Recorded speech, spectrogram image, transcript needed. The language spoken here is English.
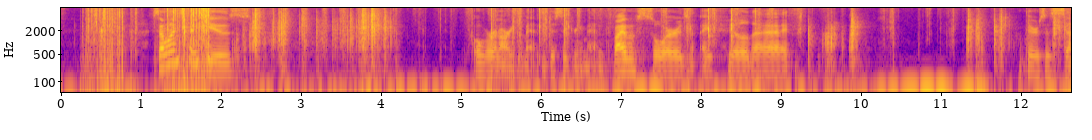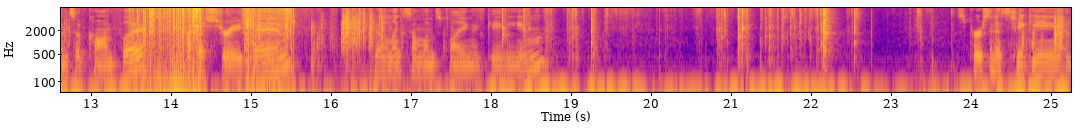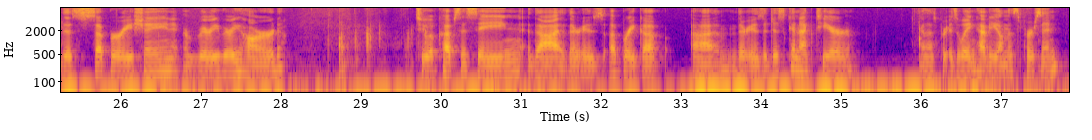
Someone's confused over an argument, disagreement. Five of Swords, I feel that there's a sense of conflict, frustration, feeling like someone's playing a game. This person is taking this separation very, very hard. Two of Cups is saying that there is a breakup. Um, there is a disconnect here. And this is weighing heavy on this person.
